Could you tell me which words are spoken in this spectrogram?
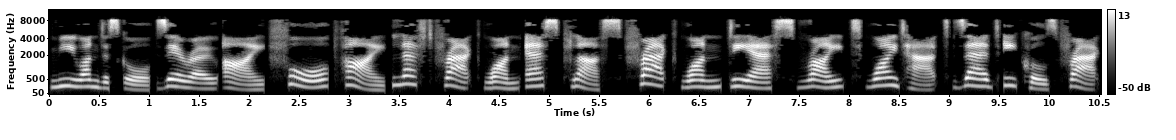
mu underscore zero I four pi left frac one S plus frac one DS right wide hat Z equals frac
